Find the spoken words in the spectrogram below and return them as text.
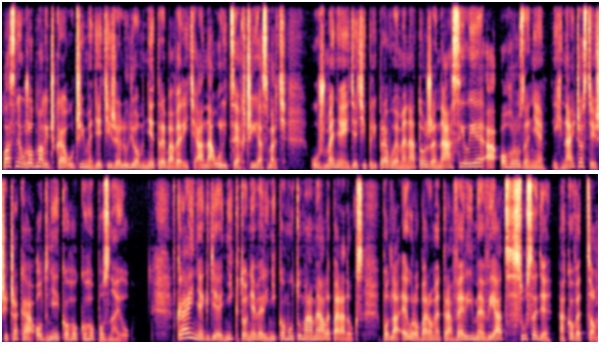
Vlastne už od malička učíme deti, že ľuďom netreba veriť a na uliciach číha smrť. Už menej deti pripravujeme na to, že násilie a ohrozenie ich najčastejšie čaká od niekoho, koho poznajú. V krajine, kde nikto neverí nikomu, tu máme ale paradox. Podľa Eurobarometra veríme viac susede ako vedcom.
